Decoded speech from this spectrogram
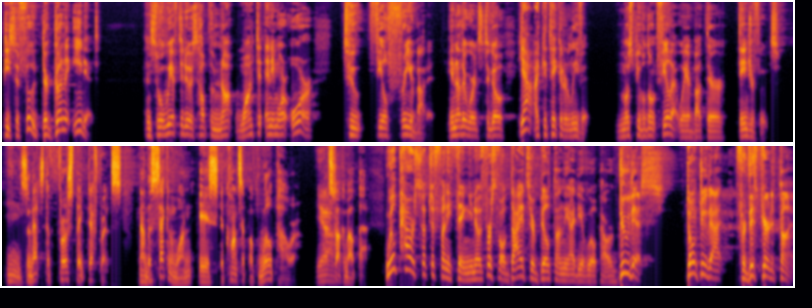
piece of food, they're going to eat it. And so what we have to do is help them not want it anymore or to feel free about it. In other words, to go, yeah, I could take it or leave it. Most people don't feel that way about their danger foods. Mm, so that's the first big difference. Now, the second one is the concept of willpower. Yeah. Let's talk about that. Willpower is such a funny thing. You know, first of all, diets are built on the idea of willpower. Do this. Don't do that for this period of time.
